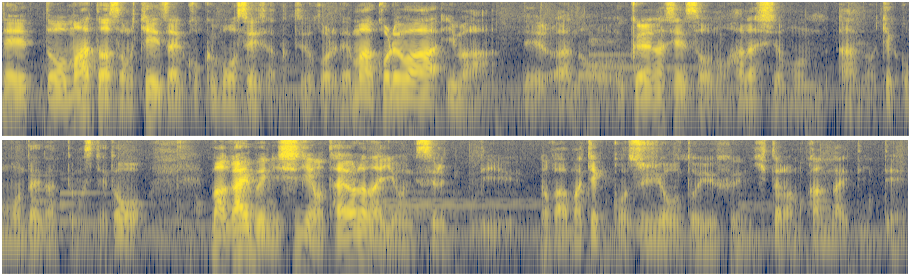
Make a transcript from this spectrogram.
えーっとまあ、あとはその経済国防政策というところで、まあ、これは今、ね、あのウクライナ戦争の話でもんあの結構問題になってますけど、まあ、外部に資源を頼らないようにするっていうのが、まあ、結構重要というふうにヒトラーも考えていて、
